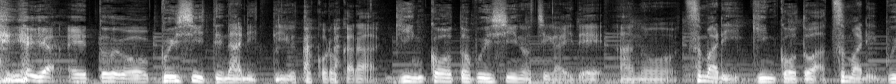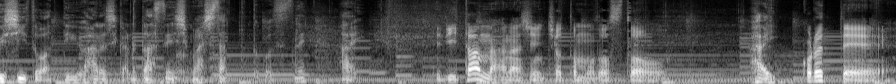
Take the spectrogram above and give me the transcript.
いやいやえっ、と VC って何っていうところから 銀行と VC の違いであのつまり銀行とはつまり VC とはっていう話から脱線しましたってところですね。はい。でリターンの話にちょっと戻すとはい。これって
